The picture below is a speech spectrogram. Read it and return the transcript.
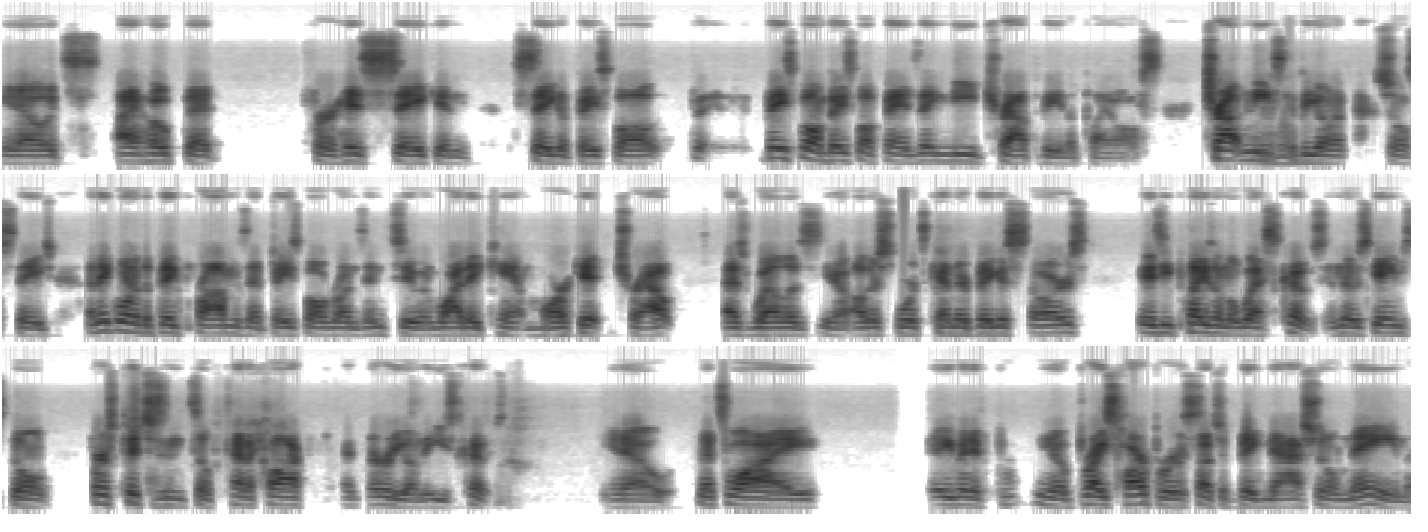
You know, it's. I hope that for his sake and sake of baseball, baseball and baseball fans, they need Trout to be in the playoffs. Trout needs Mhm. to be on a national stage. I think one of the big problems that baseball runs into and why they can't market Trout as well as you know other sports can their biggest stars is he plays on the West Coast, and those games don't first pitch is until ten o'clock and thirty on the East Coast. You know that's why even if you know Bryce Harper is such a big national name,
